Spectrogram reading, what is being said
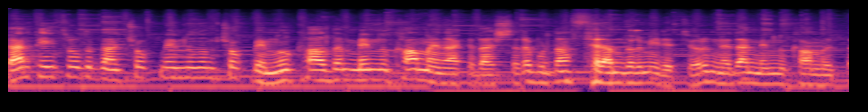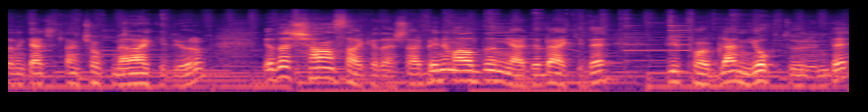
Ben Paint Roller'dan çok memnunum, çok memnun kaldım. Memnun kalmayan arkadaşlara buradan selamlarımı iletiyorum. Neden memnun kalmadıklarını gerçekten çok merak ediyorum. Ya da şans arkadaşlar. Benim aldığım yerde belki de bir problem yoktu üründe.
